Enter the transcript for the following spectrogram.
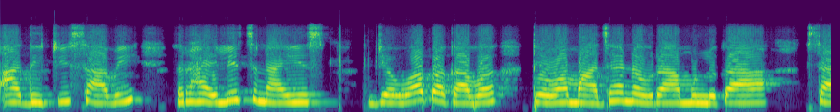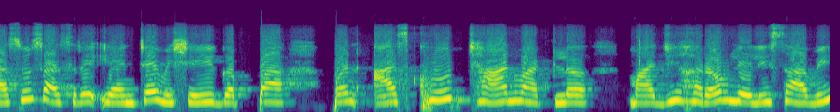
आधीची सावी राहिलीच नाहीस. जेव्हा बघावं तेव्हा माझा नवरा मुलगा सासू सासरे यांच्याविषयी गप्पा. पण आज खूप छान वाटलं. माझी हरवलेली सावी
